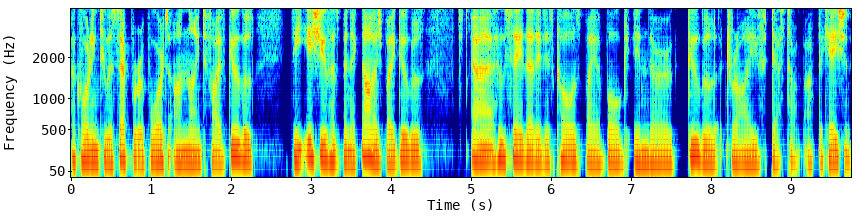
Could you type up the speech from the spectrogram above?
According to a separate report on 9 to 5 Google, the issue has been acknowledged by Google, uh, who say that it is caused by a bug in their Google Drive desktop application.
